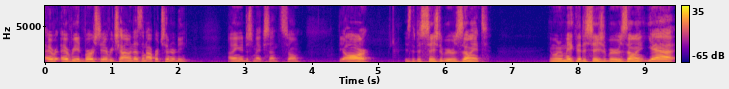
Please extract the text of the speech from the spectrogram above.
every, every adversity, every challenge as an opportunity, I think it just makes sense. So the R is the decision to be resilient. And when we make the decision to be resilient, yeah,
